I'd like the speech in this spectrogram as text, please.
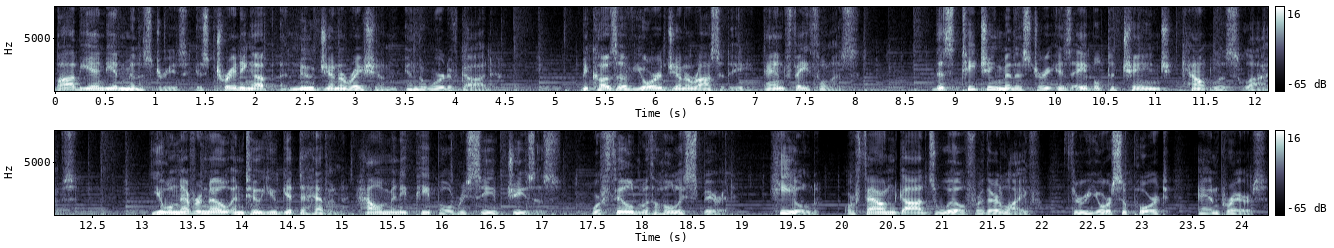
Bob Yandian Ministries is training up a new generation in the Word of God. Because of your generosity and faithfulness, this teaching ministry is able to change countless lives. You will never know until you get to heaven how many people received Jesus, were filled with the Holy Spirit, healed, or found God's will for their life through your support and prayers.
